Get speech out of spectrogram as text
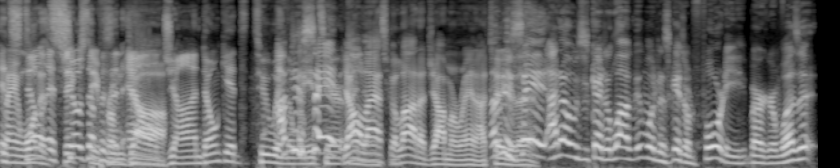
it's Man still it shows up as from an L, John. Don't get too in I'm the just weeds saying, here. Y'all ask a lot of John Moran. I tell I'm you just that. saying. I know it was a scheduled loss. It wasn't a scheduled 40 burger, was it?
